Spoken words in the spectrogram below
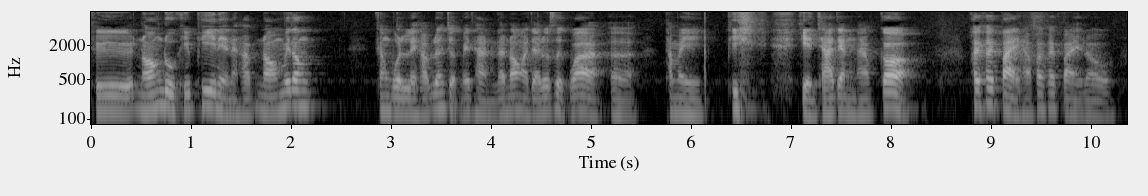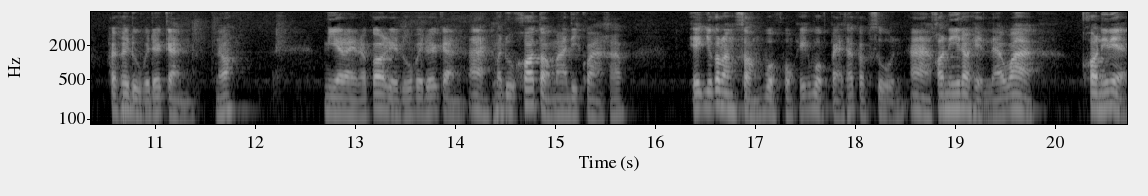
คือน้องดูคลิปพี่เนี่ยนะครับ น้องไม่ต้องกังวลเลยครับ เรื่องจดไม่ทัน แล้วน้องอาจจะรู้สึกว่า เออทำไมพี่เขียนช้าจังครับ ก็ค่อยๆไปครับ ค่อย ๆ ไปเรา ค่อยๆดูไปด้วยกันเนาะมีอะไรแล้วก็เรียนรู้ไปด้วยกันอะมาดูข้อต่อมาดีกว่าครับ x ยกกำลังสองบวกหก x บวกแปดเท่ากับศูนย์อ่าข้อนี้เราเห็นแล้วว่า ข้อนี้เนี่ย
